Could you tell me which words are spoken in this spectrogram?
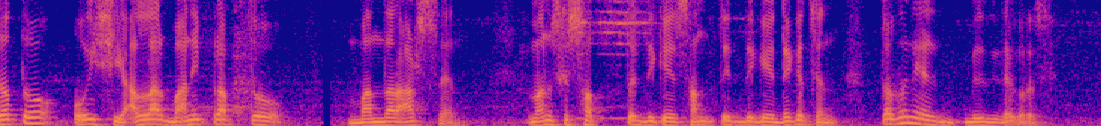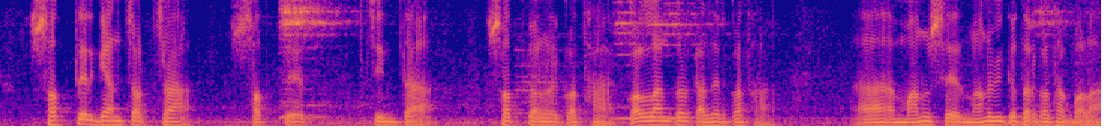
যত ঐশী, আল্লাহর বাণীপ্রাপ্ত বান্দারা আসছেন, মানুষকে সত্যের দিকে, শান্তির দিকে ডেকেছেন, তখনই এর বিরোধিতা করেছে। সত্যের জ্ঞান চর্চা, সত্যের চিন্তা, সৎকর্মের কথা, কল্যাণকর কাজের কথা মানুষের মানবিকতার কথা বলা,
